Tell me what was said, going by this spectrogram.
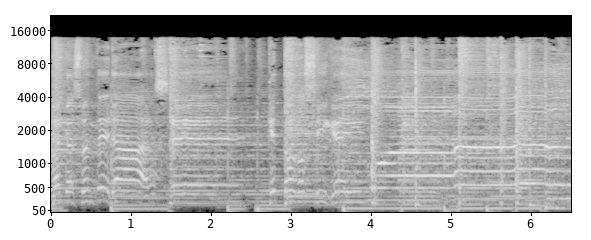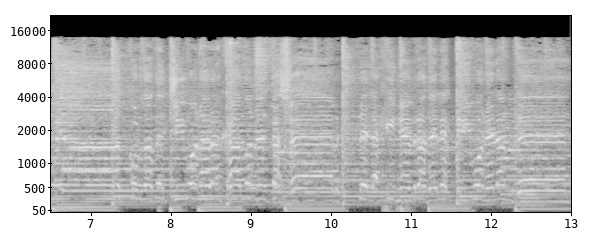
no alcanzó a enterarse que todo sigue igual. Me acordás del chivo anaranjado en el taller, de la ginebra del estribo en el andén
